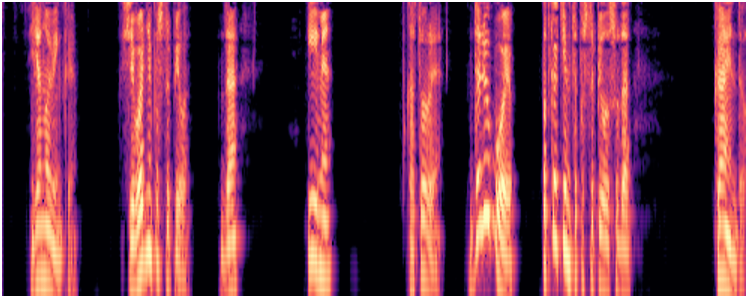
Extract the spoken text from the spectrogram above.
— Я новенькая. — Сегодня поступила? — Да. — Имя? — Которое? — Да любое. Под каким ты поступила сюда? — Кайндл.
